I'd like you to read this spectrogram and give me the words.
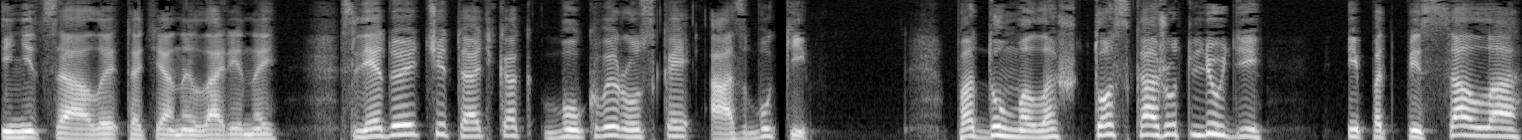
инициалы Татьяны Лариной следует читать как буквы русской азбуки. Подумала, что скажут люди, и подписала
